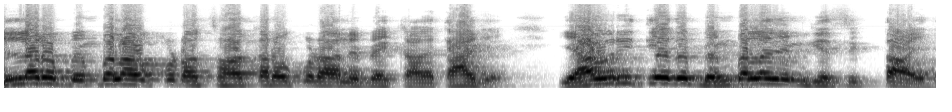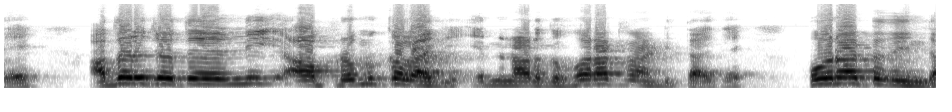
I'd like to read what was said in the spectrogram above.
ಎಲ್ಲರ ಬೆಂಬಲ ಕೂಡ ಸಹಕಾರ ಕೂಡ ಅಲ್ಲಿ ಬೇಕಾಗುತ್ತೆ. ಹಾಗೆ ಯಾವ ರೀತಿಯಾದ ಬೆಂಬಲ ನಿಮಗೆ ಸಿಗ್ತಾ ಇದೆ ಅದರ ಜೊತೆಯಲ್ಲಿ ಆ ಪ್ರಮುಖವಾಗಿ ಏನು ನಾಡೋದು ಹೋರಾಟ ನಡೀತಾ ಇದೆ. ಹೋರಾಟದಿಂದ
